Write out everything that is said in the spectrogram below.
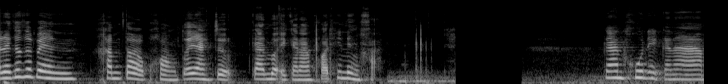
นนี้ก็จะเป็นคำตอบของตัวอย่างโจทย์การบวกเอกนามข้อที่ 1 ค่ะ การคูณเอกนาม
